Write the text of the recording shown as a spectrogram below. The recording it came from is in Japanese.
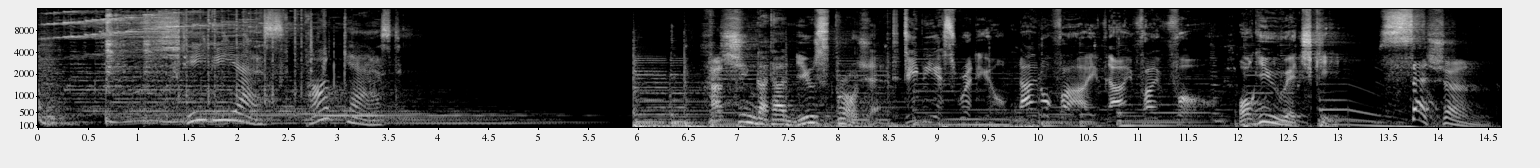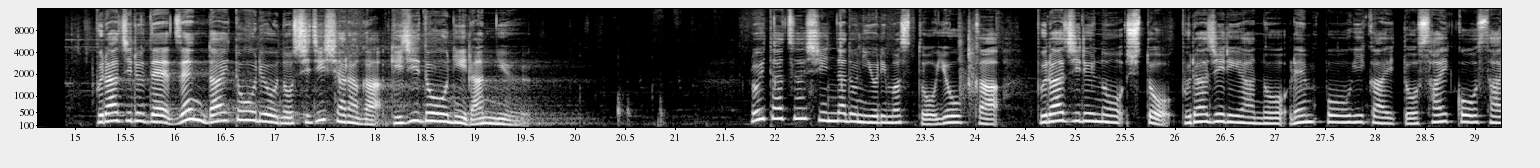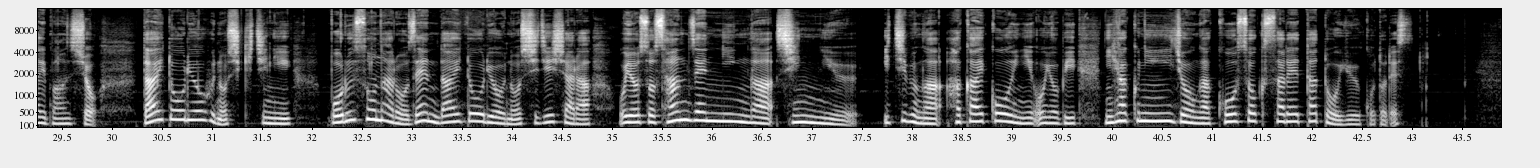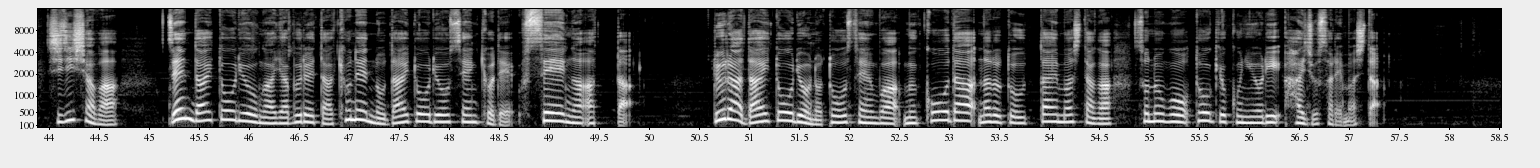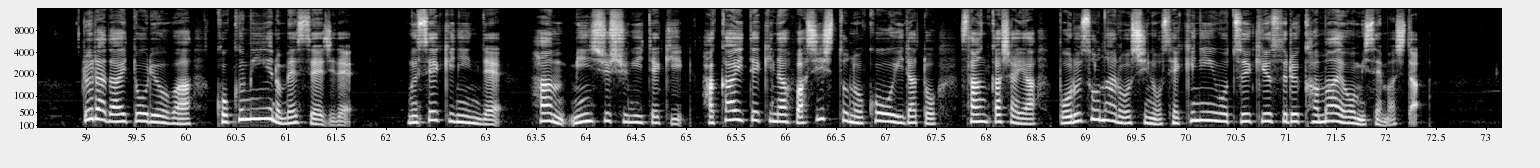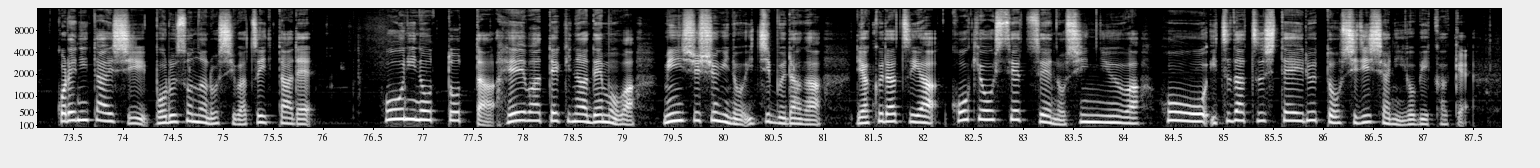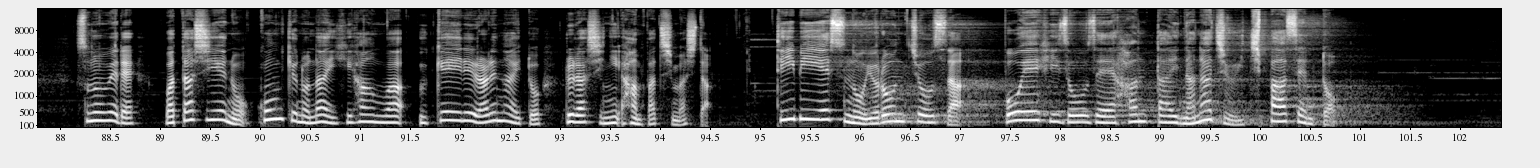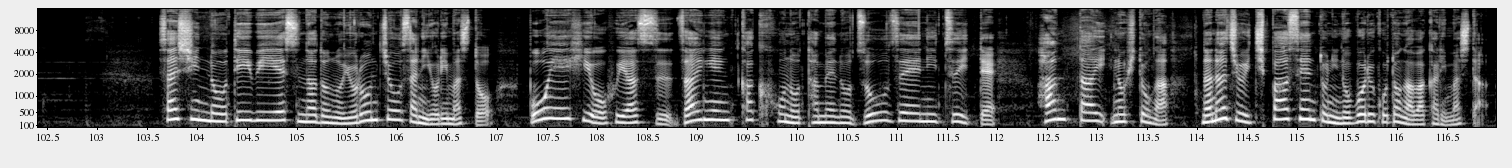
TBS Podcast 発信型ニュースプロジェクト。TBS ラディオ905-954おぎゅうえちきセッション。ブラジルで前大統領の支持者らが議事堂に乱入。ロイター通信などによりますと8日ブラジルの首都ブラジリアの連邦議会と最高裁判所大統領府の敷地にボルソナロ前大統領の支持者らおよそ3000人が侵入。一部が破壊行為に及び200人以上が拘束されたということです。支持者は前大統領が敗れた去年の大統領選挙で不正があった。ルラ大統領の当選は無効だなどと訴えましたがその後当局により排除されました。ルラ大統領は国民へのメッセージで無責任で反民主主義的破壊的なファシストの行為だと参加者やボルソナロ氏の責任を追及する構えを見せました。これに対しボルソナロ氏はツイッターで法にのっとった平和的なデモは民主主義の一部だが、略奪や公共施設への侵入は法を逸脱していると支持者に呼びかけ、その上で私への根拠のない批判は受け入れられないとルラ氏に反発しました。TBS の世論調査、防衛費増税反対71%。最新の TBS などの世論調査によりますと防衛費を増やす財源確保のための増税について反対の人が71%に上ることが分かりました。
